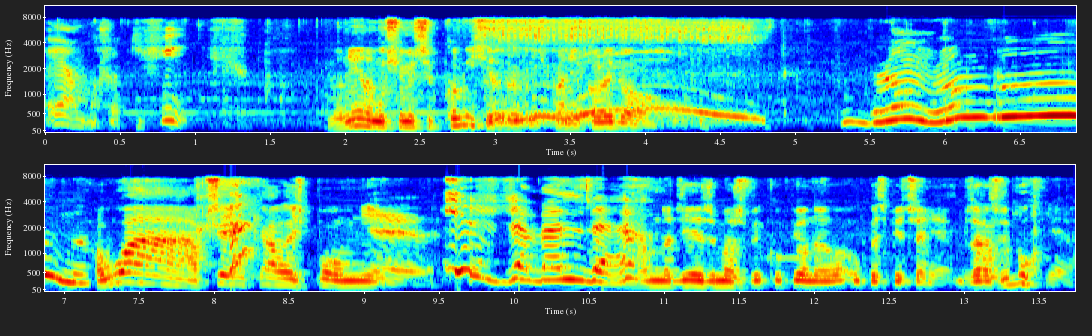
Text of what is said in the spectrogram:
bo Ja muszę gdzieś iść. No nie no, musimy szybko misję zrobić, panie kolego. Brum, brum, brum. Ała, przejechałeś po mnie. Jeszcze będę. Mam nadzieję, że masz wykupione ubezpieczenie. Zaraz wybuchnie.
